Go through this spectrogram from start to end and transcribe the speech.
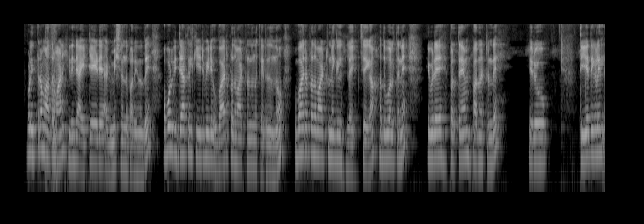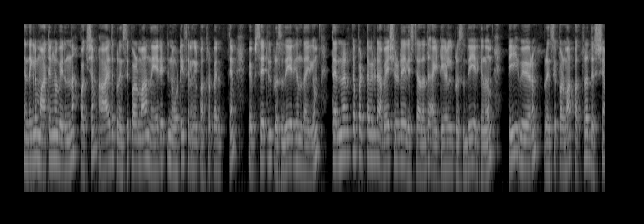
അപ്പോൾ ഇത്ര മാത്രമാണ് ഇതിന്റെ ഐ ടി ഐയുടെ അഡ്മിഷൻ എന്ന് പറയുന്നത്. അപ്പോൾ വിദ്യാർത്ഥികൾക്ക് ഈ ഒരു വീഡിയോ ഉപകാരപ്രദമായിട്ടുണ്ടെന്ന് കരുതുന്നു. ഉപകാരപ്രദമായിട്ടുണ്ടെങ്കിൽ ലൈക്ക് ചെയ്യുക. അതുപോലെ തന്നെ ഇവിടെ പ്രത്യേകം പറഞ്ഞിട്ടുണ്ട് ഈ ഒരു തീയതികളിൽ എന്തെങ്കിലും മാറ്റങ്ങൾ വരുന്ന പക്ഷം ആയത് പ്രിൻസിപ്പാൾമാർ നേരിട്ട് നോട്ടീസ് അല്ലെങ്കിൽ പത്രപരസ്യം വെബ്സൈറ്റിൽ പ്രസിദ്ധീകരിക്കുന്നതായിരിക്കും. തിരഞ്ഞെടുക്കപ്പെട്ടവരുടെ അപേക്ഷയുടെ ലിസ്റ്റ് അതായത് ഐ ടികളിൽ പ്രസിദ്ധീകരിക്കുന്നതും ടി വിവരം പ്രിൻസിപ്പാൾമാർ പത്രദൃശ്യ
